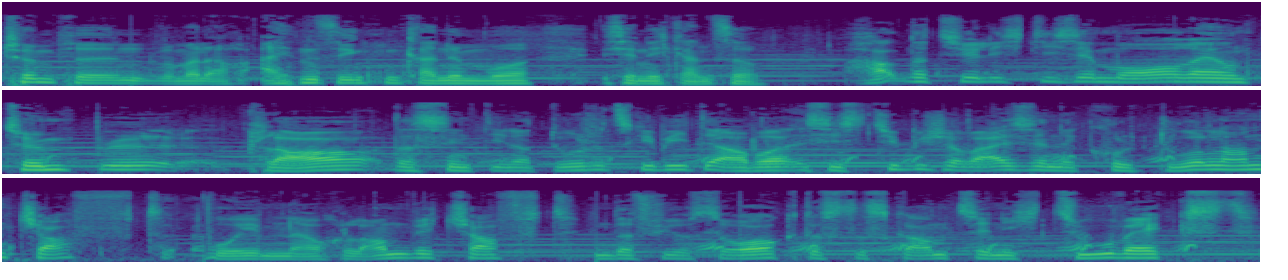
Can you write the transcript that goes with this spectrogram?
Tümpeln, wo man auch einsinken kann im Moor. Ist ja nicht ganz so. Hat natürlich diese Moore und Tümpel, klar, das sind die Naturschutzgebiete, aber es ist typischerweise eine Kulturlandschaft, wo eben auch Landwirtschaft dafür sorgt, dass das Ganze nicht zuwächst.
